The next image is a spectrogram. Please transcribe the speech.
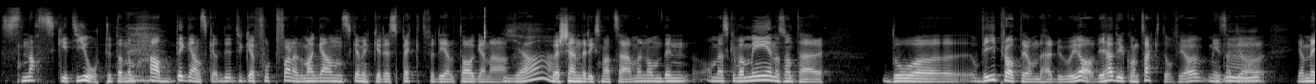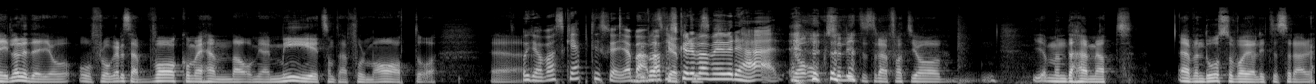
snaskigt gjort, utan de hade ganska, det tycker jag fortfarande, de har ganska mycket respekt för deltagarna. Ja. Och jag kände liksom att så här, men om, den, om jag ska vara med i något sånt här, då, vi pratade ju om det här du och jag, vi hade ju kontakt då, för jag minns att Mm. jag, jag mejlade dig och, och frågade så här, vad kommer hända om jag är med i ett sånt här format? Och, eh, Och jag var skeptisk. Jag bara, var varför ska du skeptisk. vara med i det här? Ja, också lite sådär för att jag... Ja, men det här med att... Även då så var jag lite sådär...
